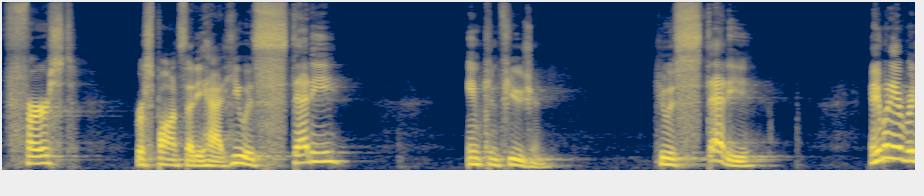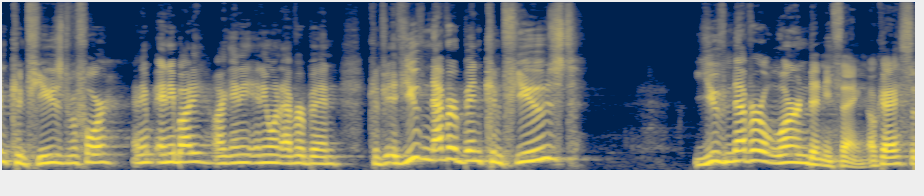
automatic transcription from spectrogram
First response that he had he was steady in confusion. He was steady. Anybody ever been confused before? Any, anybody? Like any, anyone ever been confused? If you've never been confused, you've never learned anything. Okay, so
